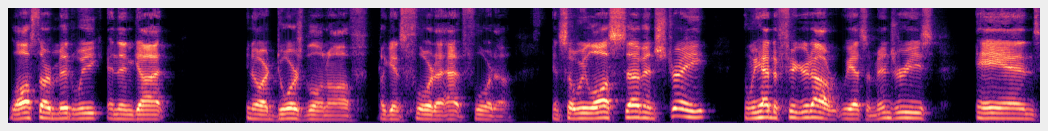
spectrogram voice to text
lost our midweek, and then got, you know, our doors blown off against Florida at Florida. And so we lost seven straight and we had to figure it out. We had some injuries and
